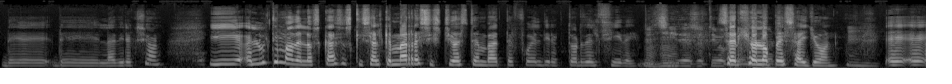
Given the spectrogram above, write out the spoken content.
de, la dirección. Y el último de los casos, quizá el que más resistió a este embate, fue el director del CIDE, Sergio López Ayón. Eh, eh,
